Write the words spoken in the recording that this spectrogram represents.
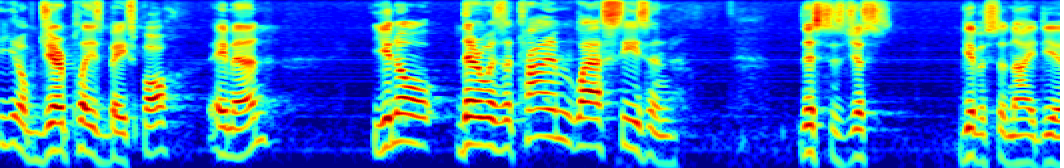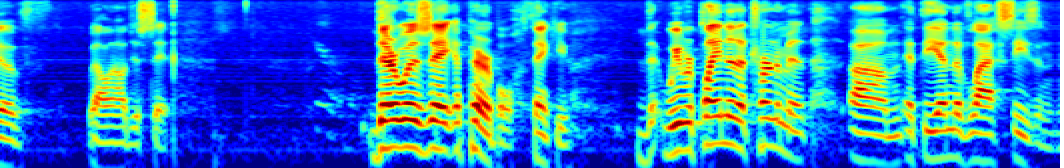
you know, Jared plays baseball, amen. You know, there was a time last season, this is just give us an idea of, well, I'll just say it. There was a, a parable, thank you. We were playing in a tournament um, at the end of last season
